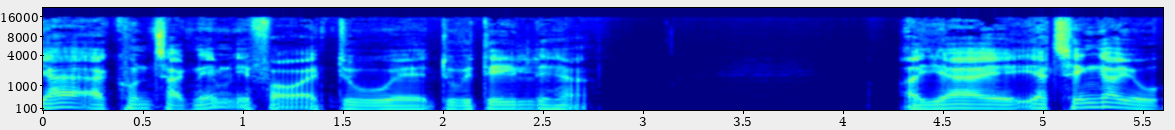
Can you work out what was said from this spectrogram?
jeg er kun taknemmelig for, at du, øh, du vil dele det her. Og jeg, jeg tænker jo,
